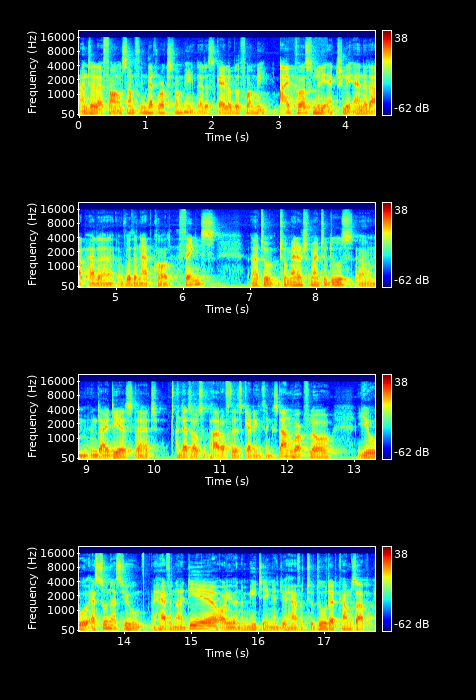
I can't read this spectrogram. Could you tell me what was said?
until I found something that works for me, that is scalable for me. I personally actually ended up at a, with an app called Things uh, to, to manage my to-dos. Um, and the idea is that, and that's also part of this getting things done workflow. You, as soon as you have an idea or you're in a meeting and you have a to-do that comes up,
